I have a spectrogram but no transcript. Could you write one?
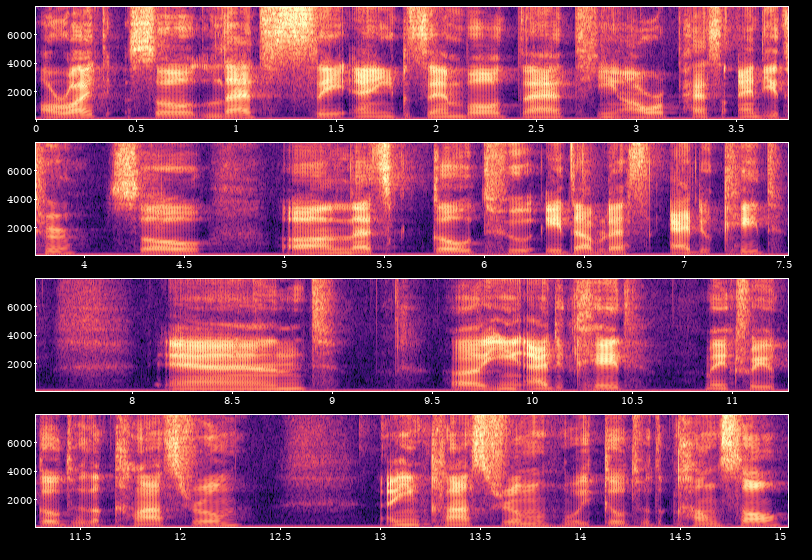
All right, so let's see an example that in our Python editor. So uh, let's go to AWS Educate and uh, in Educate, make sure you go to the classroom. And in classroom, we go to the console.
